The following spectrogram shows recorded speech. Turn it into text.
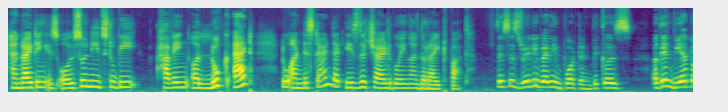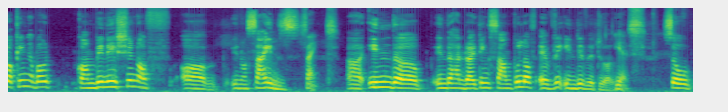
handwriting is also needs to be having a look at to understand that is the child going on the right path this is really very important because again we are talking about combination of um, you know signs Signs. uh, in the in the handwriting sample of every individual. Yes. So,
